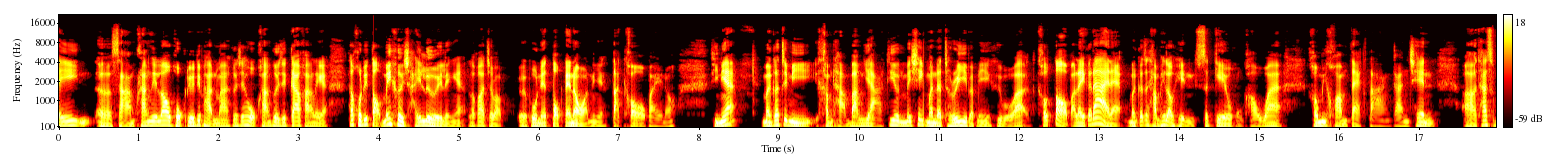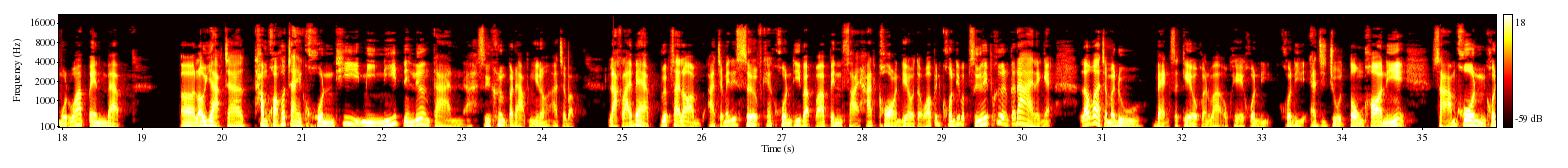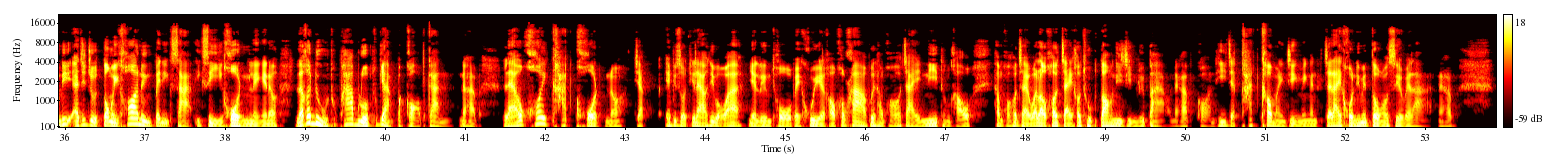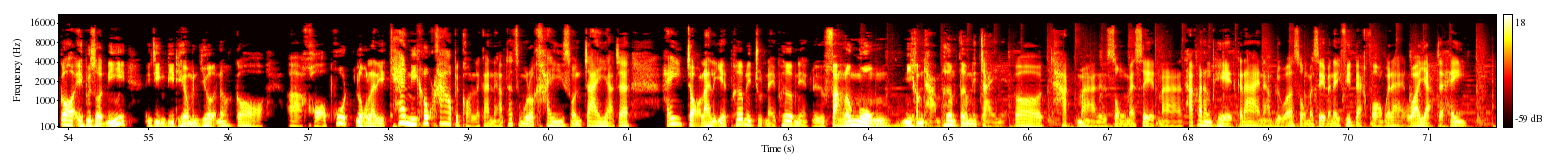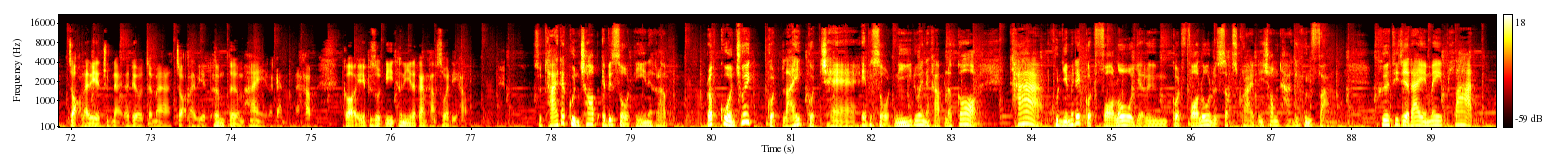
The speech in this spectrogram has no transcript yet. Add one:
สามครั้งในรอบหกเดือนที่ผ่านมาเคยใช้หกครั้งเคยใช้เก้าครั้งอะไรเงี้ยถ้าคนที่ตอบไม่เคยใช้เลยอะไรเงี้ยเราก็อาจจะแบบเออพวกนี้ตกแน่นอนเนี่ยตัดเขาออกไปเนาะทีเนี้ย มันก็จะมีคำถามบางอย่างที่มันไม่ใช่ mandatory แบบนี้คือบอกว่าเขาตอบอะไรก็ได้แหละ มันก็จะทำให้เราเห็นสเกลของเขาว่าเขามีความแตกต่างกันเช่นถ้าสมมติว่าเป็นแบบเราอยากจะทำความเข้าใจคนที่มี need ในเรื่องการซื้อเครื่องประดับอย่างนี้เนาะอาจจะแบบ หลากหลายแบบเว็บไซต์เราอาจจะไม่ได้เสิร์ฟแค่คนที่แบบว่าเป็นสาย hardcore เดียวแต่ว่าเป็นคนที่แบบซื้อให้เพื่อนก็ได้อะไรเงี้ยเราก็อาจจะมาดูแบ่งสเกลกันว่าโอเคคนที่คนที่แอ t i t u d e ตรงข้อนี้ 3 คนคนที่แอ t i t u d e ตรงอีกข้อหนึ่งเป็นอีกสาอีกสี่คนอะไรเงี้ยเนาะแล้วก็ดูทุกภาพรวมทุกอย่างประกอบกันนะครับแล้วค่อยคัดคนเนาะจาก episode ที่แล้วที่บอกว่าอย่าลืมโทรไปคุยกับเขาคร่าวๆ เพื่อทำความเข้าใจ need ของเขาทำความเข้าใจว่าเราเข้าใจเขาถูกต้องจริงๆหรือเปล่านะครับ ก่อนที่จะคัดเข้ามาจริงๆ ไม่งั้นจะได้คนที่ไม่ตรงแล้วเสียเวลานะครับ ก็ episode นี้จริงๆ detail มันเยอะเนาะก็ขอพูดลงรายละเอียดแค่นี้คร่าวๆไปก่อนแล้วกันนะครับ ถ้าสมมติว่าใครสนใจอยากจะให้เจาะรายละเอียดเพิ่มในจุดไหนเพิ่มเนี่ยหรือฟังแล้วงงมีคำถามเพิ่มเติมในใจเนี่ยก็ทักมาหรือส่ง message มาทักมาทางเพจก็ได้นะครับ หรือว่าส่ง message มาใน feedback form ก็ได้ ว่าอยากจะให้ เจาะรายละเอียดจุดไหนแล้วเดี๋ยวจะมาเจาะรายละเอียดเพิ่มเติมให้แล้วกันนะครับก็ episode นี้เท่านี้แล้วกันครับสวัสดีครับ สุดท้ายถ้าคุณชอบ episode นี้นะครับรบกวนช่วยกดไลค์กดแชร์ episode นี้ด้วยนะครับ แล้วก็ถ้าคุณยังไม่ได้กด Follow อย่าลืมกด Follow หรือ Subscribe ในช่องทางที่คุณฟัง เพื่อที่จะได้ไม่พลาด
